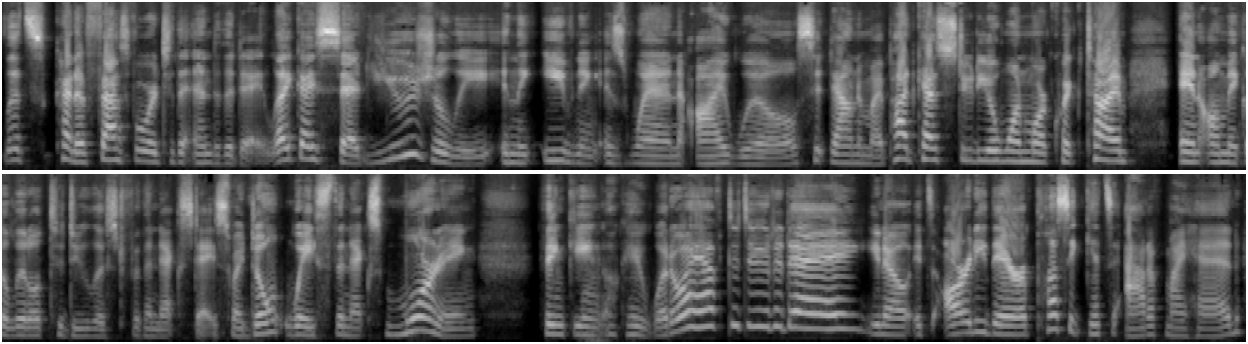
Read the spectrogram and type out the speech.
let's kind of fast forward to the end of the day. Like I said, usually in the evening is when I will sit down in my podcast studio one more quick time and I'll make a little to do list for the next day. So I don't waste the next morning thinking, okay, what do I have to do today? You know, it's already there. Plus, it gets out of my head,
